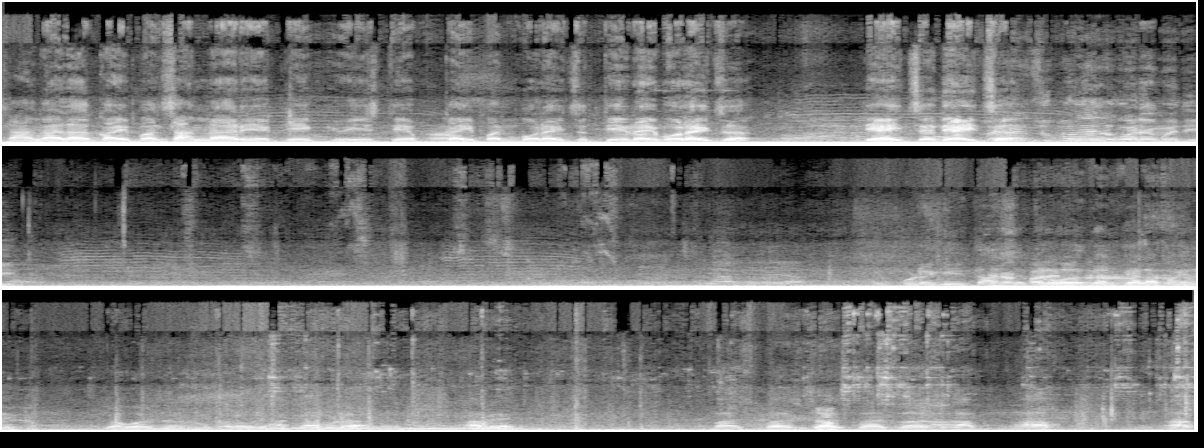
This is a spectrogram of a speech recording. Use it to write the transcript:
सांगायला काही पण सांगणार एक एकवीस ते काही पण बोलायचं ते नाही बोलायचं. द्यायचं द्यायचं. गोड्यामध्ये पुढे घे तास जवळ धर त्याला पाहिजे. जवळ धर नको राहू दे. हातला पुढं. आपले बस बस बस बस बस. हाप हाप हाप.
